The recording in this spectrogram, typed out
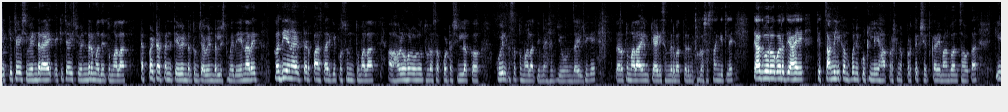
एक्केचाळीस वेंडर आहेत. एक्केचाळीस वेंडरमध्ये तुम्हाला टप्प्याटप्प्याने ते वेंडर तुमच्या वेंडर लिस्टमध्ये येणार आहेत. कधी येणार आहेत? तर पाच तारखेपासून तुम्हाला हळूहळूहळू हळूहळू थोडासा कोटा शिल्लक होईल तसं तुम्हाला ते मेसेज येऊन जाईल ठीक आहे? तर तुम्हाला एम के आय डी संदर्भात तर मी थोडंसं सांगितले. त्याचबरोबर जे आहे ते चांगली कंपनी कुठली आहे? हा प्रश्न प्रत्येक शेतकरी बांधवांचा होता की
